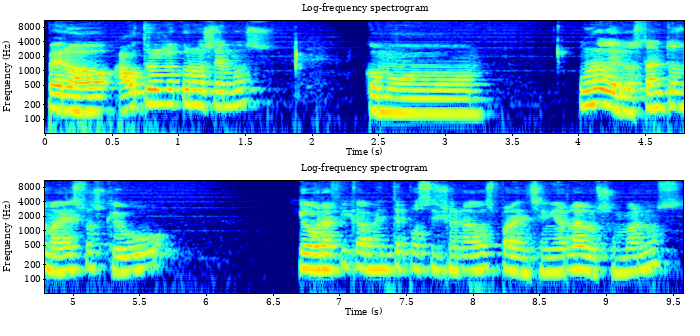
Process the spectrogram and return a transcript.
Pero a, a otros lo conocemos como uno de los tantos maestros que hubo geográficamente posicionados para enseñarle a los humanos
